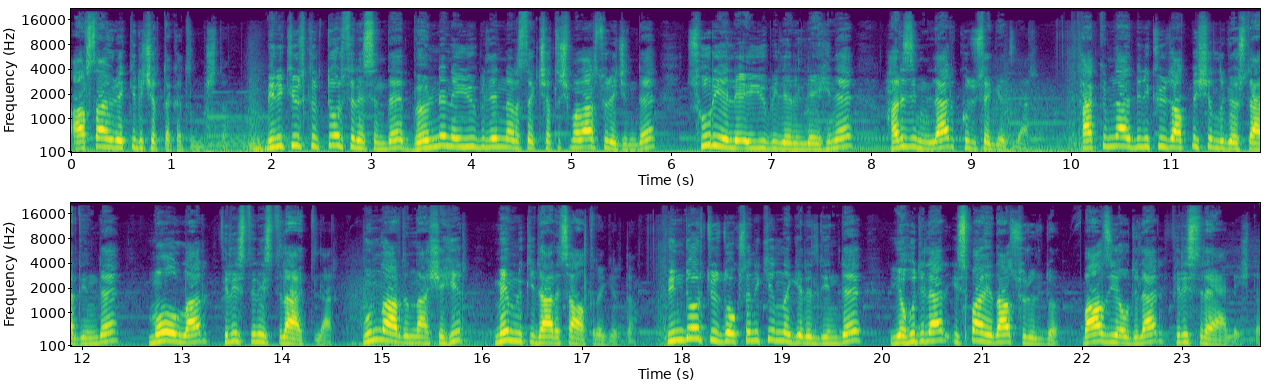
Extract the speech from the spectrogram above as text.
Arslan Yürekli Richard da katılmıştı. 1244 senesinde bölünen Eyyubilerin arasındaki çatışmalar sürecinde Suriyeli Eyyubilerin lehine Harizmliler Kudüs'e girdiler. Takvimler 1260 yılı gösterdiğinde Moğollar Filistin'i istila ettiler. Bunun ardından şehir Memlük idaresi altına girdi. 1492 yılına girildiğinde Yahudiler İspanya'dan sürüldü. Bazı Yahudiler Filistin'e yerleşti.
